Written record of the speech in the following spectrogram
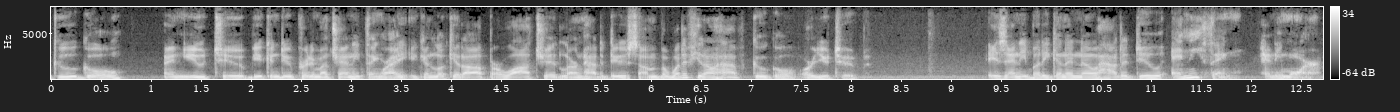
Google and YouTube, you can do pretty much anything, right? You can look it up or watch it, learn how to do something. But what if you don't have Google or YouTube? Is anybody going to know how to do anything anymore?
